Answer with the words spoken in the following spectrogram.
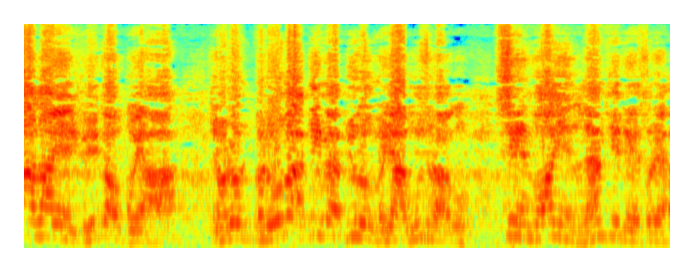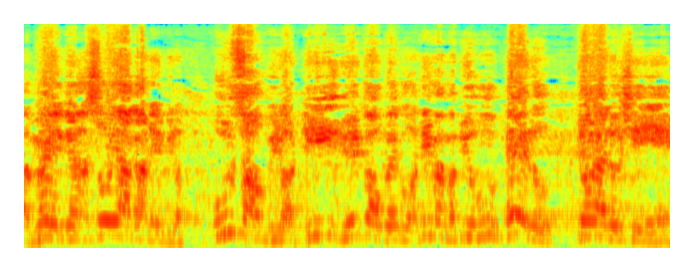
အားလာရဲ့ရွေးကောက်ပွဲဟာ ကျွန်တော်တို့ဘလို့မှအတိအမှတ်ပြုလို့မရဘူးဆိုတာကိုဆင်သွားရင်လမ်းဖြစ်တယ်ဆိုတော့ American အစိုးရကနေပြီးတော့ဥဆောင်ပြီးတော့ဒီရွေးကောက်ပွဲကိုအတိအမှတ်မပြုဘူးဟဲ့လို့ပြောလိုက်လို့ရှိရင်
